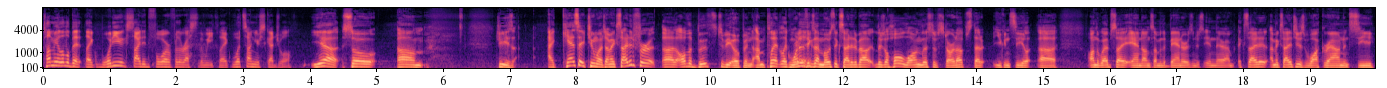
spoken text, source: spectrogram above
tell me a little bit. Like, what are you excited for for the rest of the week? Like, what's on your schedule? Yeah. So, um, geez, I can't say too much. I'm excited for uh, all the booths to be opened. I'm like one of the things I'm most excited about. There's a whole long list of startups that you can see uh, on the website and on some of the banners and just in there. I'm excited. I'm excited to just walk around and see,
